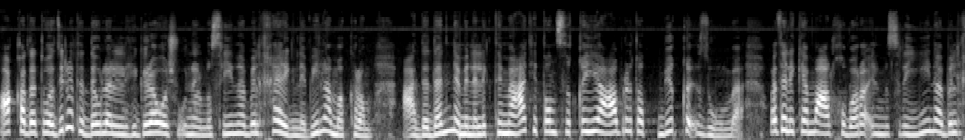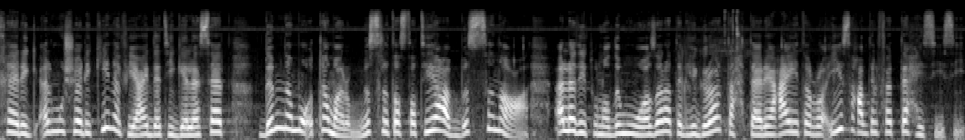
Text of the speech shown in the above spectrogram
عقدت وزيرة الدولة للهجرة وشؤون المصريين بالخارج نبيلة مكرم عددا من الاجتماعات التنسيقية عبر تطبيق زوم وذلك مع الخبراء المصريين بالخارج المشاركين في عدة جلسات ضمن مؤتمر مصر تستطيع بالصناعة الذي تنظمه وزارة الهجرة تحت رعاية الرئيس عبد الفتاح السيسي.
